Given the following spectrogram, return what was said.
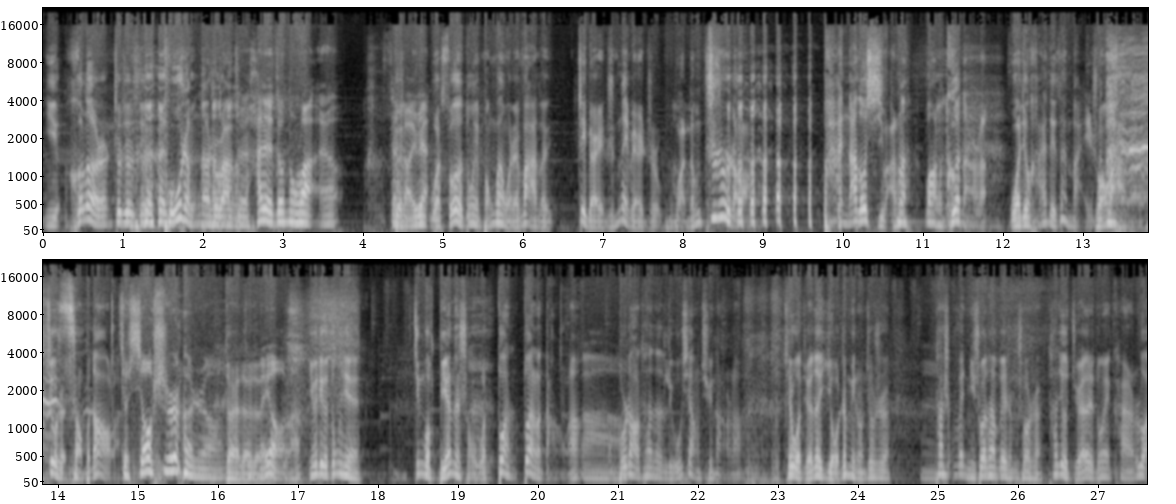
你何乐而就就就图什么呢？是吧？对，还得都弄乱，然后再找一遍。我所有东西，甭管我这袜子这边一只那边一只，我能知道。啪，你拿走洗完了，忘了搁哪儿了，我就还得再买一双袜子，就是找不到了。就消失了，知道吗？对对对，没有了因为这个东西经过别人的手，我断断了档了。我，不知道它的流向去哪儿了。其实我觉得有这么一种，就是嗯。他是为你说他为什么说是，他就觉得这东西看着乱，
